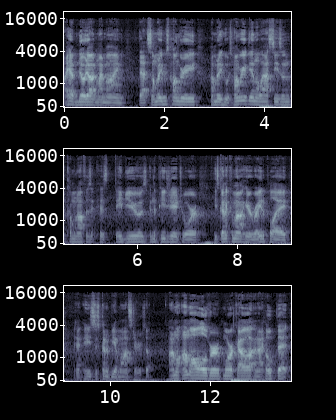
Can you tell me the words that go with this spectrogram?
I have no doubt in my mind that somebody who's hungry, somebody who was hungry at the end of last season, coming off his, his debuts in the PGA Tour, he's going to come out here ready to play, and he's just going to be a monster. So I'm, I'm all over Morikawa, and I hope that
